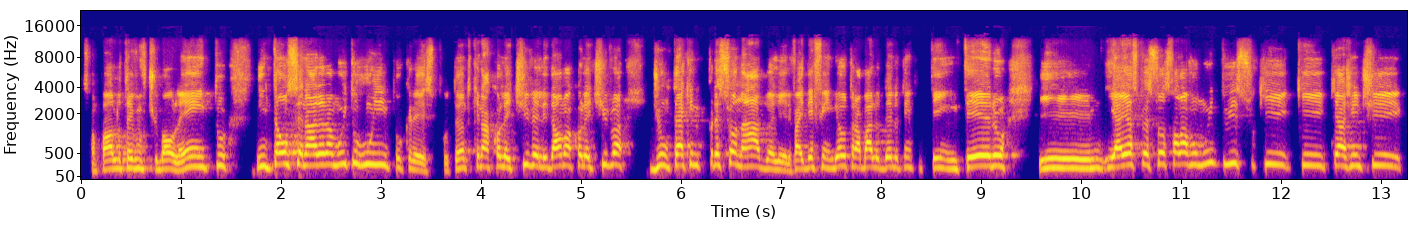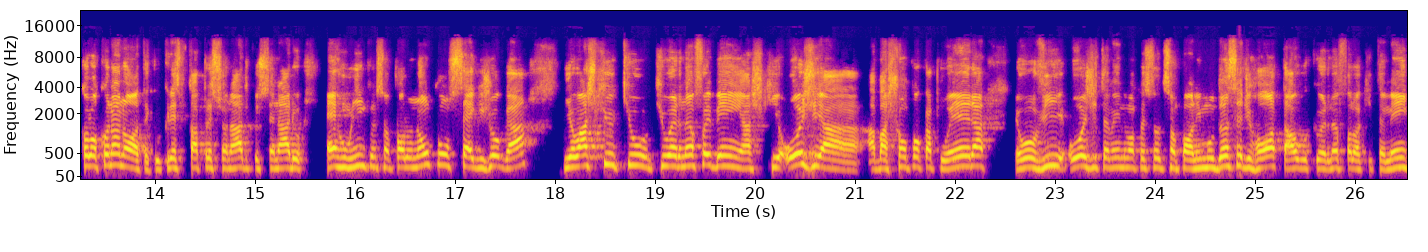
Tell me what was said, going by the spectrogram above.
São Paulo teve um futebol lento, então o cenário era muito ruim para o Crespo. Tanto que na coletiva ele dá uma coletiva de um técnico pressionado ali. Ele vai defender o trabalho dele o tempo inteiro. E, e aí as pessoas falavam muito isso que que, que, a gente colocou na nota, que o Crespo está pressionado, que o cenário é ruim, que o São Paulo não consegue jogar, e eu acho que, que, o, que o Hernan foi bem, acho que hoje a, abaixou um pouco a poeira, eu ouvi hoje também de uma pessoa de São Paulo em mudança de rota, algo que o Hernan falou aqui também,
